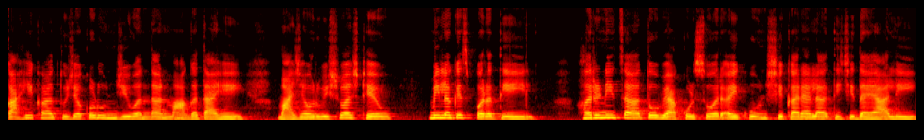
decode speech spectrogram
काही काळ तुझ्याकडून जीवनदान मागत आहे. माझ्यावर विश्वास ठेव मी लगेच परत येईल. हरिणीचा तो व्याकुळ स्वर ऐकून शिकाऱ्याला तिची दया आली.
